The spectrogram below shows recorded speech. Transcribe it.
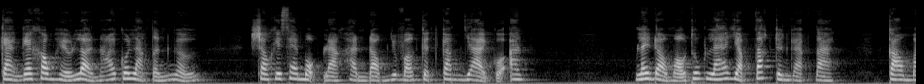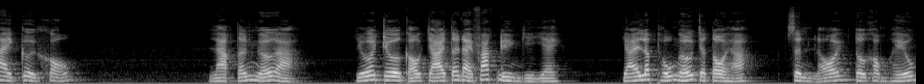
càng nghe không hiểu lời nói của lạc tĩnh ngữ. Sau khi xem một loạt hành động như vở kịch căm dài của anh, lấy đầu mẫu thuốc lá dập tắt trên gạt tàn, cau mày cười khổ. Lạc tĩnh ngữ à giữa trưa cậu chạy tới đây phát điên gì vậy? Dạy lớp thủ ngữ cho tôi hả? Xin lỗi, tôi không hiểu.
